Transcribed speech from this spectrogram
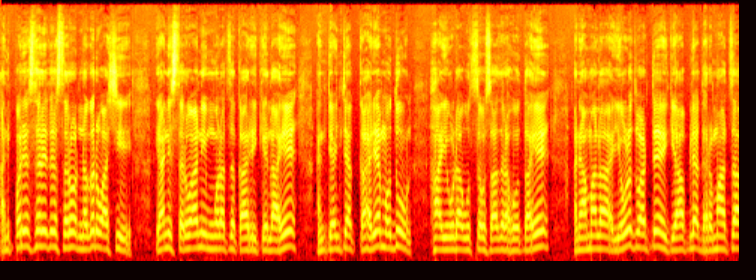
आणि परिसर सर्व नगरवासी यांनी सर्वांनी मोलाचं कार्य केलं आहे. आणि त्यांच्या कार्यामधून हा एवढा उत्सव साजरा होत आहे. आणि आम्हाला एवढंच वाटतं की आपल्या धर्माचा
